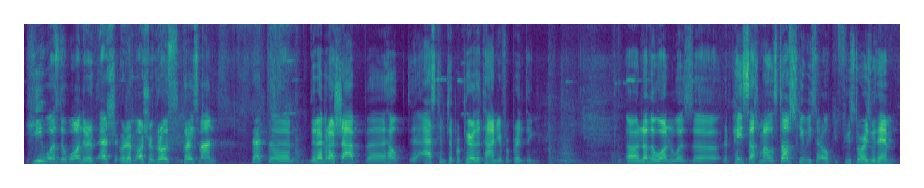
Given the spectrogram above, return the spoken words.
He was the one, the Rebbe Asher Gross, Grossman, that uh, the Rebbe Rashab uh, helped, uh, asked him to prepare the Tanya for printing. Uh, another one was uh, the Pesach Malostovsky. We said oh, a few stories with him.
